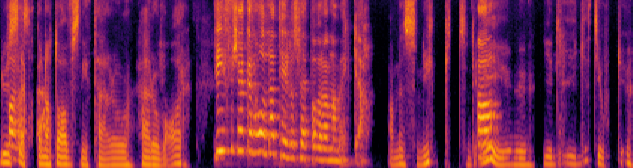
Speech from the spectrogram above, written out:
Du bara släpper något avsnitt här och, här och var. Vi försöker hålla till och släppa varannan vecka. Ja men snyggt, det Ja. är ju gediget gjort ju.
